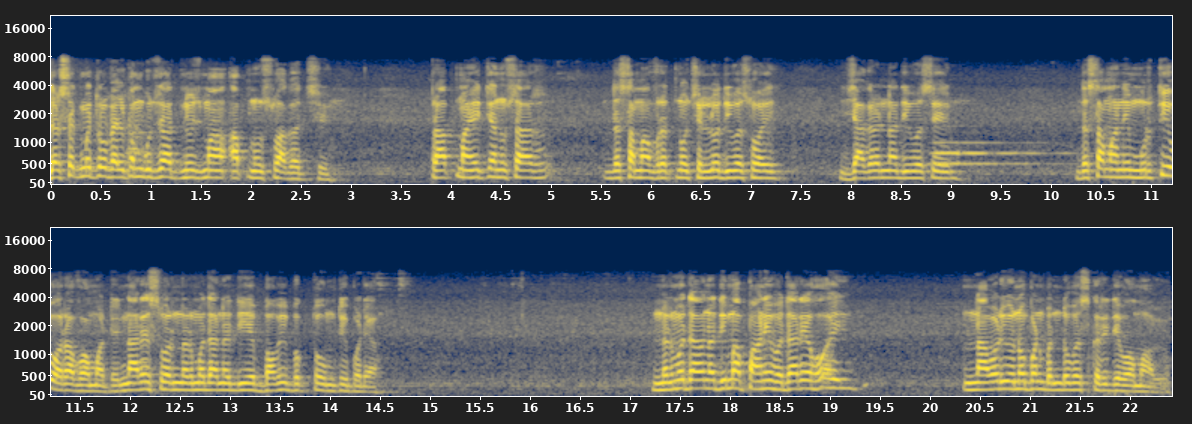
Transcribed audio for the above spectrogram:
દર્શક મિત્રો, વેલકમ ગુજરાત ન્યૂઝમાં આપનું સ્વાગત છે. પ્રાપ્ત માહિતી અનુસાર, દશામા વ્રતનો છેલ્લો દિવસ હોય, જાગરણના દિવસે દશામાની મૂર્તિઓ હરાવવા માટે નારેશ્વર નર્મદા નદીએ ભાવિ ભક્તો ઉમટી પડ્યા. નર્મદા નદીમાં પાણી વધારે હોય, નાવડીઓનો પણ બંદોબસ્ત કરી દેવામાં આવ્યો.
